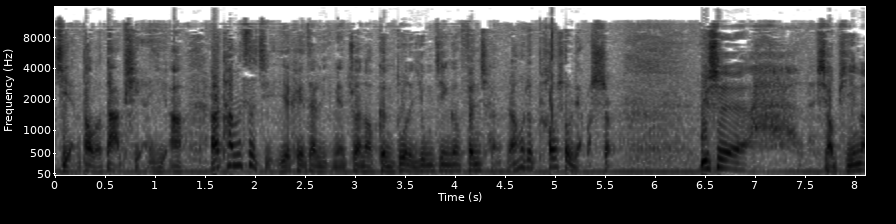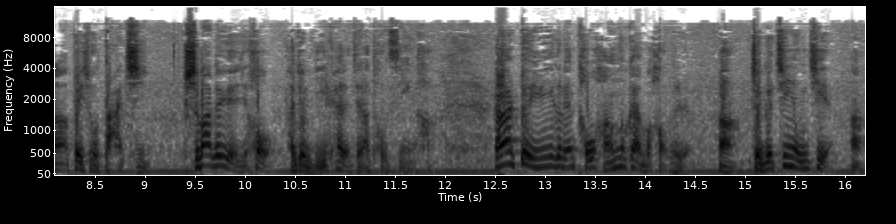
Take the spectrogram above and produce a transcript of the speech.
捡到了大便宜啊，而他们自己也可以在里面赚到更多的佣金跟分成，然后就抛售了事儿。于是，小皮呢备受打击，十八个月以后他就离开了这家投资银行。然而，对于一个连投行都干不好的人啊，整个金融界啊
